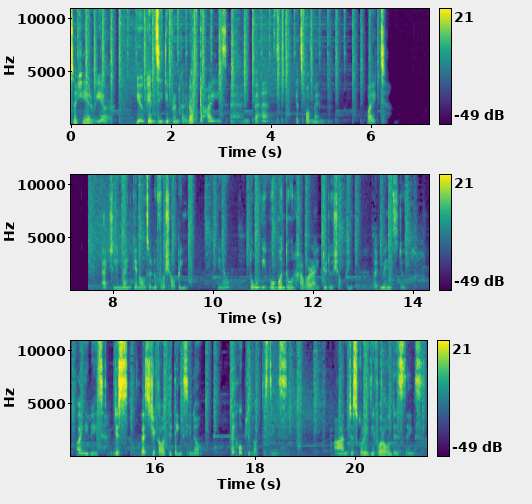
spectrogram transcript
so here we are. You can see different kind of ties and bands. It's for men right? Actually men can also do for shopping you know? Only women don't have a right to do shopping but men's do. Anyways just let's check out the things you know? I hope you love these things. I'm just crazy for all these things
